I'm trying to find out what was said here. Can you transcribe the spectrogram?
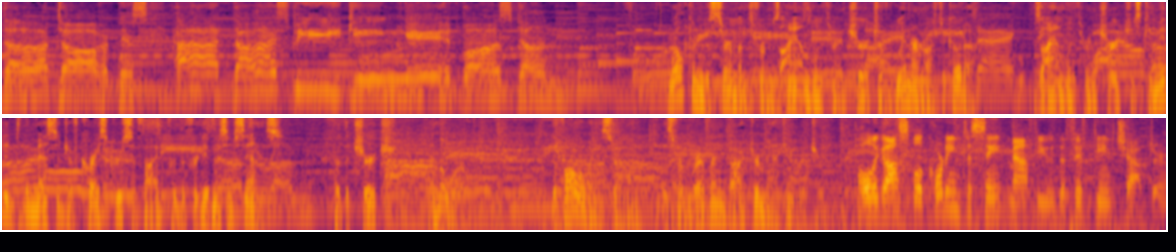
the darkness, at thy speaking it was done. Welcome to sermons from Zion Lutheran Church of Gwinner, North Dakota. Zion Lutheran Church is committed to the message of Christ crucified for the forgiveness of sins, for the church and the world. The following sermon is from Reverend Dr. Matthew Richard. The Holy Gospel according to St. Matthew, the 15th chapter.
